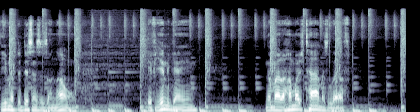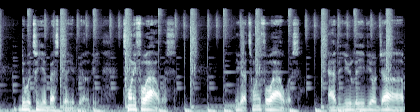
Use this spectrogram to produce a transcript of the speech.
Even if the distance is unknown. if you're in the game, no matter how much time is left, do it to your best of your ability. 24 hours. You got 24 hours. After you leave your job,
